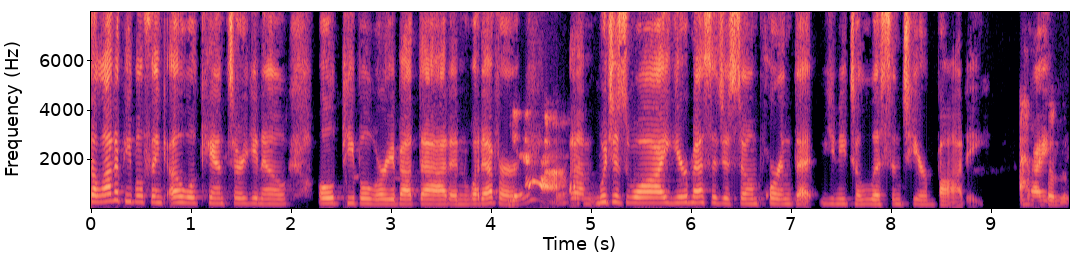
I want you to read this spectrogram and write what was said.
a lot of people think, oh, well, cancer, you know, old people worry about that and whatever. Yeah. Um, which is why your message is so important that you need to listen to your body. Absolutely.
